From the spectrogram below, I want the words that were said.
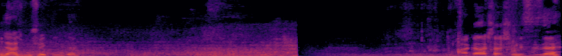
Plaj bu şekilde. Arkadaşlar şimdi size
